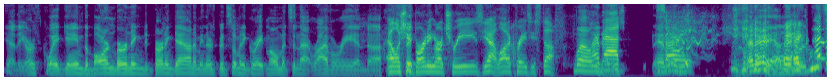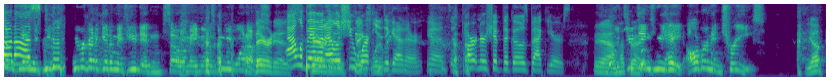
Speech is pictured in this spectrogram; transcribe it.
Yeah, the earthquake game, the barn burning, burning down. I mean, there's been so many great moments in that rivalry, and uh, LSU they, burning our trees. Yeah, a lot of crazy stuff. Well, you know, bad. And, Sorry. And, and hey, I mean, hey, that's on us. You, we were going to get them if you didn't. So I mean, it was going to be one of there us. It is. Alabama there and LSU Thanks, working Luke. together. Yeah, it's a partnership that goes back years. Yeah, Luke, that's two right. things we hate: Auburn and trees. Yep,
